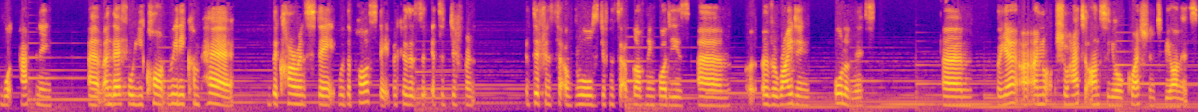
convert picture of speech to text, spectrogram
what's happening, um, and therefore you can't really compare the current state with the past state because it's a, it's a different a different set of rules, different set of governing bodies um, overriding all of this. Um, so yeah, I, I'm not sure how to answer your question to be honest.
